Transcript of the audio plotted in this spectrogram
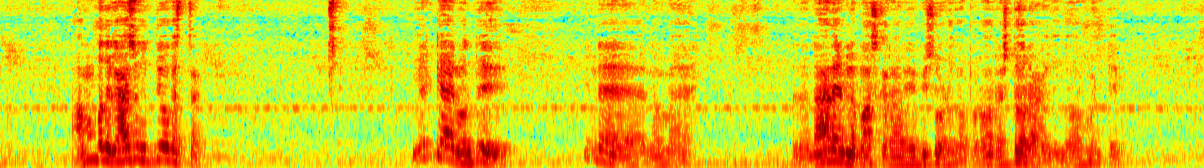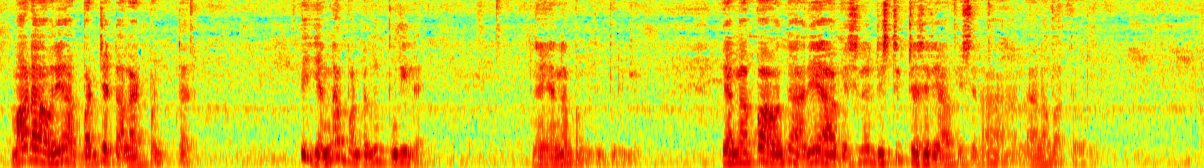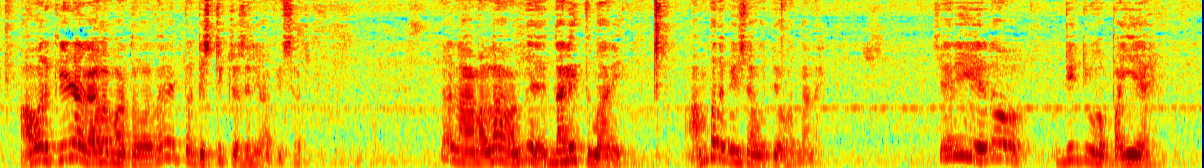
ஐம்பது காசு உத்தியோகஸ்தன். எட்டிஆர் வந்து இந்த நம்ம நாராயணில் பாஸ்கர் பாஸ்கராவ் எபிசோடுக்கு அப்புறம் ரெஸ்டோர் ஆகுது கவர்மெண்ட்டு மானாவரியா பட்ஜெட் அலாட் பண்ணிட்டார். இது என்ன பண்ணுறது புரியல. நான் என்ன பண்ணுறது புரியல. எங்கள் அப்பா வந்து அதே ஆஃபீஸில் டிஸ்ட்ரிக்ட் ட்ரெஷரி ஆஃபீஸராக வேலை பார்த்தவர். அவர் கீழே வேலை பார்த்தவர் தான் இப்போ டிஸ்ட்ரிக்ட் ட்ரெஷரி ஆஃபீஸர் நாமெல்லாம் வந்து தலித்து மாதிரி. ஐம்பது பைசா உத்தியோகம் தானே. சரி ஏதோ டிடிஓ பையன்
